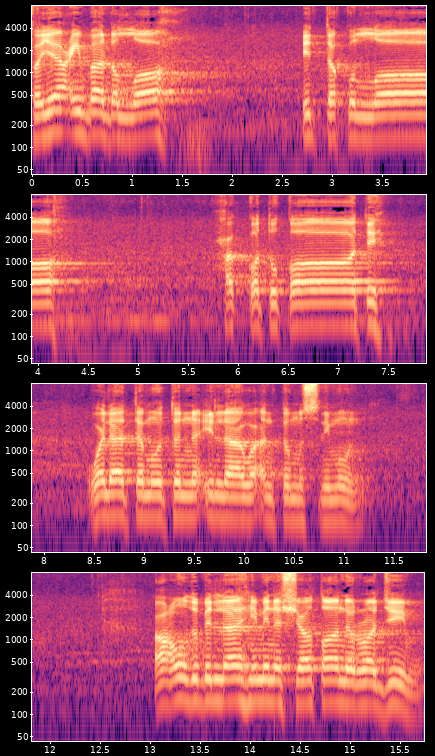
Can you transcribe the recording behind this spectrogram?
فيا عباد الله اتقوا الله حق تقاته ولا تموتن إلا وأنتم مسلمون. أعوذ بالله من الشيطان الرجيم.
